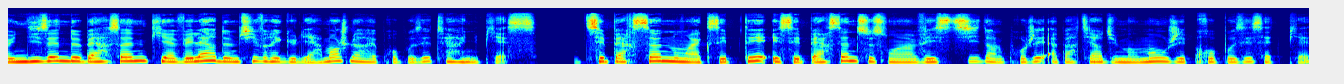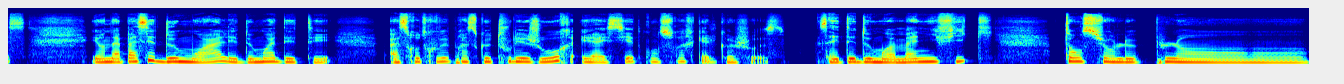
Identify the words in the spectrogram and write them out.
une dizaine de personnes qui avaient l'air de me suivre régulièrement, je leur ai proposé de faire une pièce. Ces personnes ont accepté et ces personnes se sont investies dans le projet à partir du moment où j'ai proposé cette pièce. Et on a passé deux mois, les deux mois d'été, à se retrouver presque tous les jours et à essayer de construire quelque chose. Ça a été deux mois magnifiques, tant sur le plan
